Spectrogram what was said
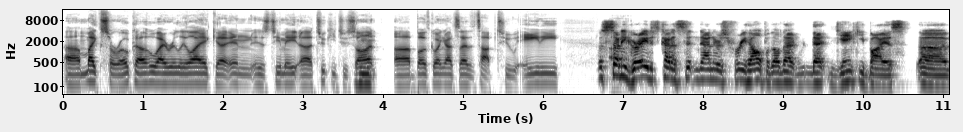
Uh, Mike Soroka, who I really like, uh, and his teammate uh, Touki Toussaint, uh, both going outside the top 280. But Sonny Gray just kind of sitting down there as free help with all that that Yankee bias. Uh,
